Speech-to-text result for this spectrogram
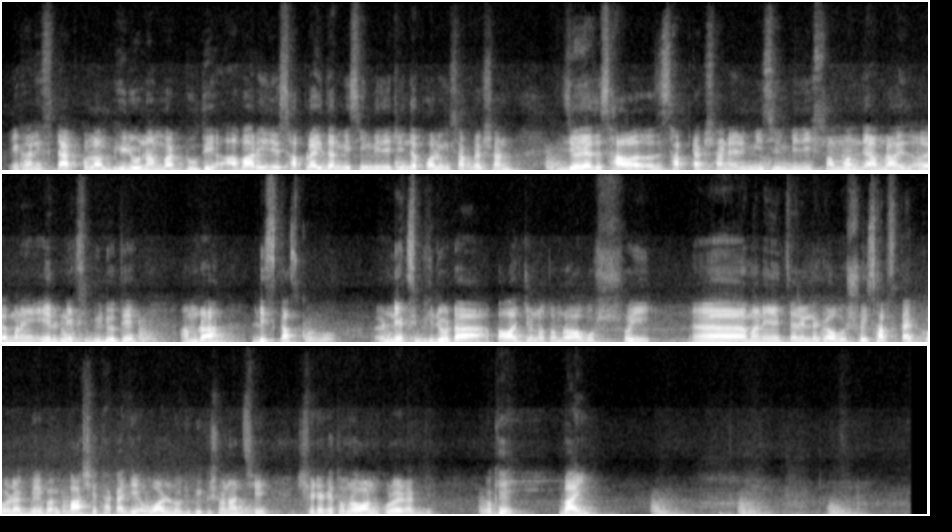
এখানে স্টার্ট করলাম ভিডিও নাম্বার টুতে আবার এই যে supply the missing digit in the following subtraction যে আছে সাবট্রাকশানের মিসিং ডিজিট সম্বন্ধে আমরা মানে এর নেক্সট ভিডিওতে আমরা ডিসকাস করব। নেক্সট ভিডিওটা পাওয়ার জন্য তোমরা অবশ্যই মানে চ্যানেলটাকে অবশ্যই সাবস্ক্রাইব করে রাখবে এবং পাশে থাকা যে ওয়াল নোটিফিকেশন আছে, সেটাকে তোমরা অন করে রাখবে। Okay bye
